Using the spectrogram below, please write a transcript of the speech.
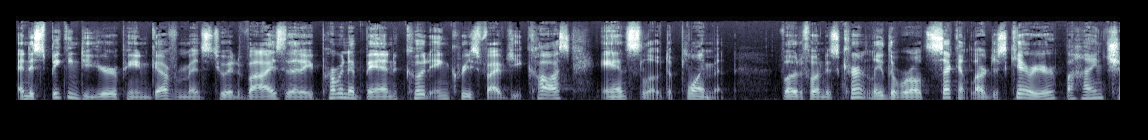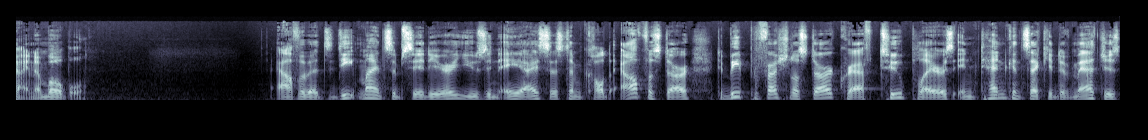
and is speaking to European governments to advise that a permanent ban could increase 5G costs and slow deployment. Vodafone is currently the world's second largest carrier behind China Mobile. Alphabet's DeepMind subsidiary used an AI system called AlphaStar to beat professional StarCraft 2 players in 10 consecutive matches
